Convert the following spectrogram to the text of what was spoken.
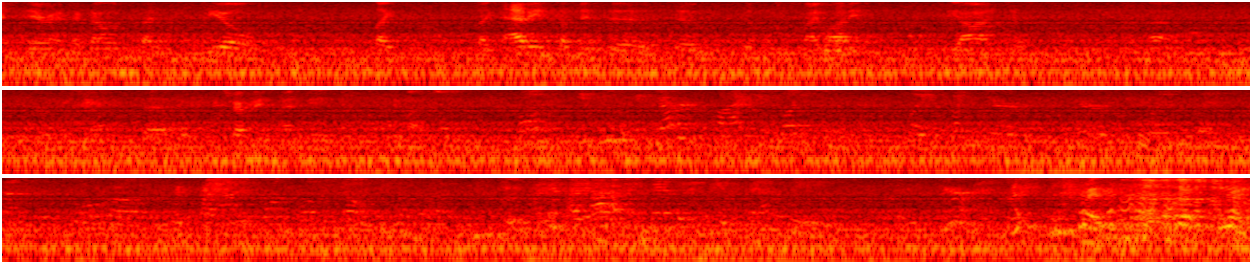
engineer and a technologist, I feel like like adding something to to, to my body beyond just uh, you the extremities might be too much. Well, if you, if you ever decide you'd like to replace some of your, your limbs and senses with, uh, with bionic ones, let me know, because, uh, I, I have to admit that it'd be a fascinating s- experiment, right? Right. So, right.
